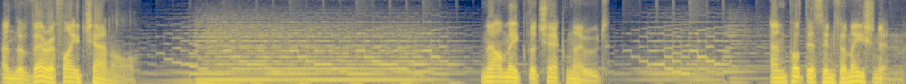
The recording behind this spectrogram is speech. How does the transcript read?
And the verify channel. Now make the check node. And put this information in.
